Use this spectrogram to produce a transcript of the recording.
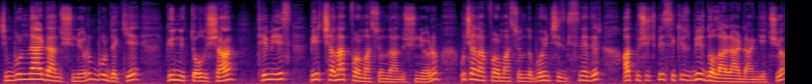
Şimdi bunu nereden düşünüyorum? Buradaki günlükte oluşan temiz bir çanak formasyonundan düşünüyorum. Bu çanak formasyonunda boyun çizgisi nedir? 63.801 dolarlardan geçiyor.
